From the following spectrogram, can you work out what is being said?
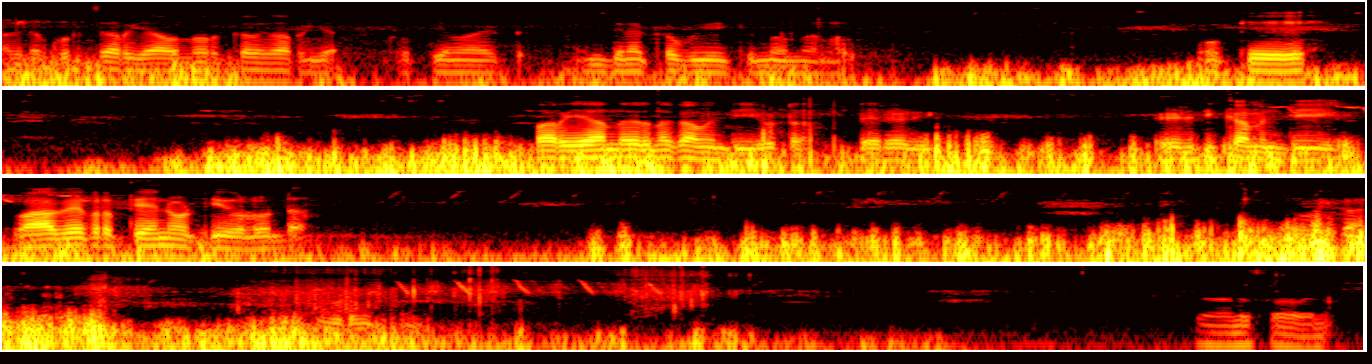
അതിനെക്കുറിച്ച് അറിയാവുന്നവർക്ക് അത് അറിയാം കൃത്യമായിട്ട് എന്തിനൊക്കെ ഉപയോഗിക്കുന്നു എന്നുള്ളത്. ഓക്കേ പറയാവുന്നവരുന്ന കമന്റ് ചെയ്യൂട്ടോ പേരെഴുതി എഴുതി കമന്റ് ചെയ്യും വാവേ പ്രത്യേകം നോട്ട് ചെയ്തോളൂ കേട്ടോ. സാധനം.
